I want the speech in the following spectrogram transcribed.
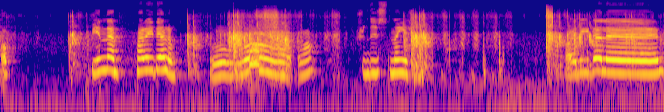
Hop. Bindim. Hadi gidelim. Lan. Şimdi üstüne geçelim. Haydi gidelim.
